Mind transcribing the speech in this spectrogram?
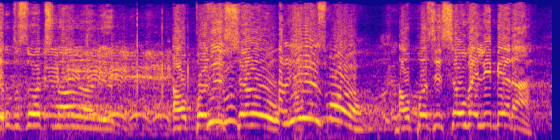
tudo dos outros não, meu amigo. A oposição a oposição vai liberar.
